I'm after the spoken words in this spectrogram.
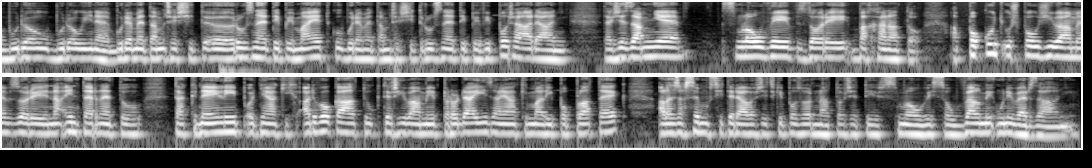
uh, budou, budou jiné. Budeme tam řešit uh, různé typy majetku, budeme tam řešit různé typy vypořádání. Takže za mě smlouvy, vzory, bacha na to. A pokud už používáme vzory na internetu, tak nejlíp od nějakých advokátů, kteří vám je prodají za nějaký malý poplatek, ale zase musíte dávat vždycky pozor na to, že ty smlouvy jsou velmi univerzální.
